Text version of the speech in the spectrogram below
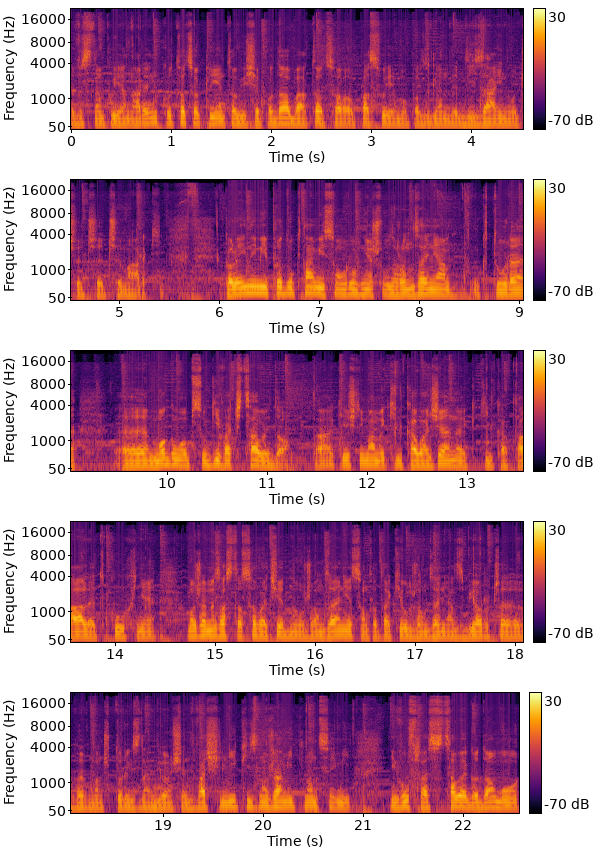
występuje na rynku. To, co klientowi się podoba, to, co pasuje mu pod względem designu czy, czy, czy marki. Kolejnymi produktami są również urządzenia, które mogą obsługiwać cały dom. Tak? Jeśli mamy kilka łazienek, kilka toalet, kuchnię, możemy zastosować jedno urządzenie. Są to takie urządzenia zbiorcze, wewnątrz których znajdują się dwa silniki z nożami tnącymi i wówczas z całego domu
